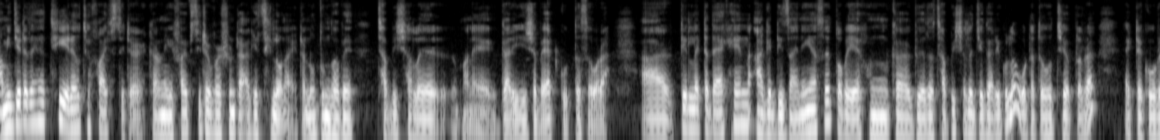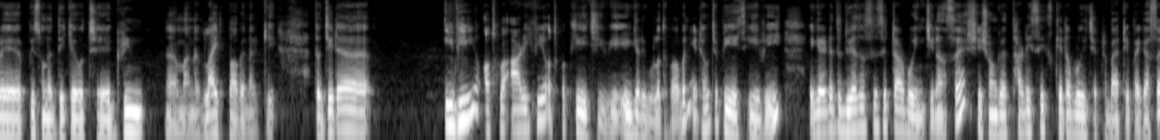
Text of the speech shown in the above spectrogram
আমি যেটা দেখাচ্ছি, এটা হচ্ছে ফাইভ সিটার কারণ এই ফাইভ সিটার ভার্সনটা আগে ছিল না। এটা নতুনভাবে ছাব্বিশ সালের মানে গাড়ি হিসেবে অ্যাড করতেছে ওরা। আর টেল লাইটটা দেখেন আগের ডিজাইনেই আছে, তবে এখনকার দুই হাজার ছাব্বিশ সালের যে গাড়িগুলো, ওটাতে হচ্ছে আপনারা একটা করে পিছনের দিকে হচ্ছে গ্রিন মানে লাইট পাবেন আর কি তো যেটা ইভি অথবা আর ইভি অথবা পিএইচইভি এই গাড়িগুলোতে পাবেন। এটা হচ্ছে পিএইচ ইভি এই গাড়িটাতে দুই হাজার সিসি টার্বো ইঞ্জিন আছে। সেই সঙ্গে থার্টি সিক্স কেডাব্লিউ এইচ একটা ব্যাটারি প্যাক আছে।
